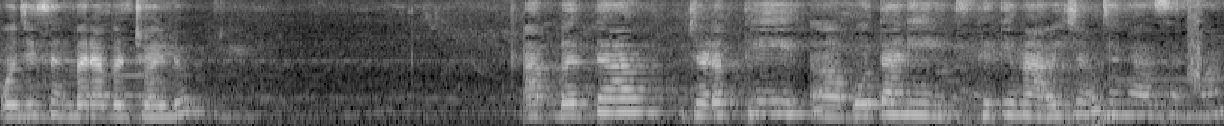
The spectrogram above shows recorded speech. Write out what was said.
પોઝિશન બરાબર જોઈ લો. આપ બધા ઝડપથી પોતાની સ્થિતિમાં આવી જાઓ. જંગાસનમાં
